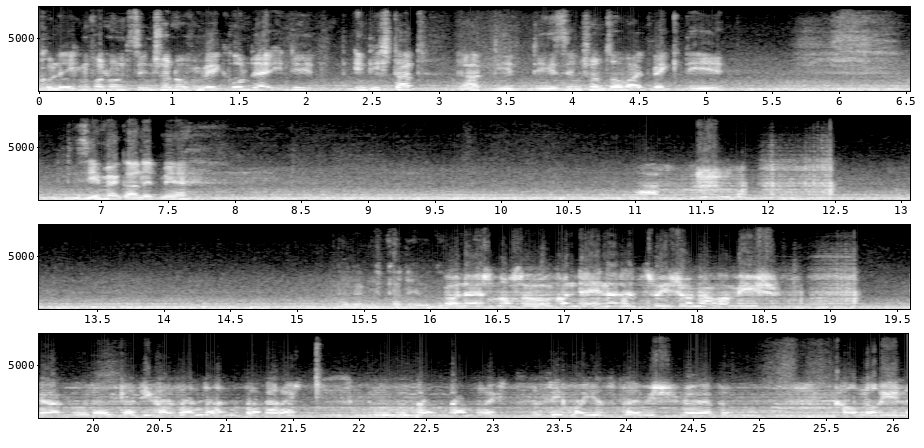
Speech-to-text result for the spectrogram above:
Kollegen von uns sind schon auf dem Weg runter in die, in die Stadt. Ja, die, die sind schon so weit weg, die, die sehen wir gar nicht mehr. Ja. Hat er Ja, da ist noch so Container dazwischen und dann komme ich. Ja gut, alles klar. Die Versender ist aber rechts, ganz- rechts. Das sieht man jetzt, glaube ich, naja, kaum noch hin.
